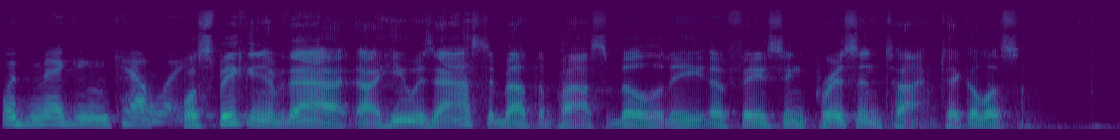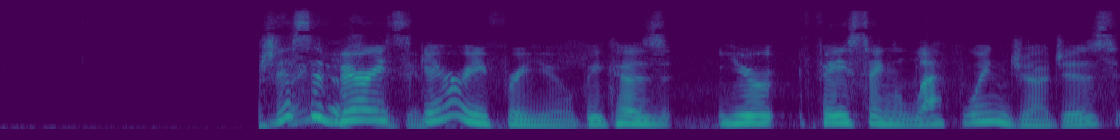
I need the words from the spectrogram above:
with Megyn Kelly? Well, speaking of that, uh, he was asked about the possibility of facing prison time. Take a listen. This is very scary for you because you're facing left wing judges,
